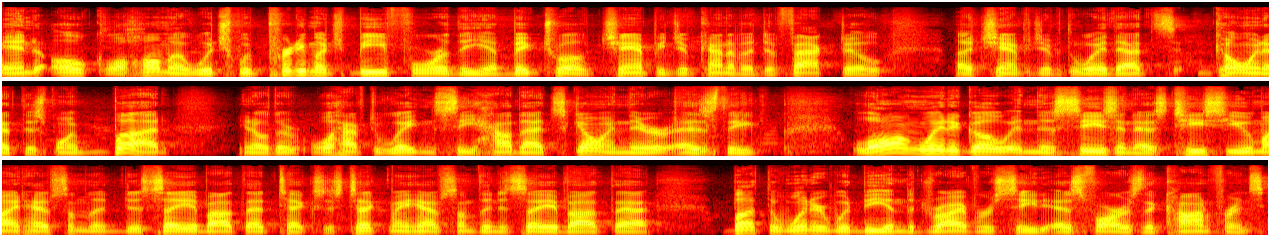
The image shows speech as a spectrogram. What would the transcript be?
and Oklahoma, which would pretty much be for the uh, Big 12 championship, kind of a de facto uh, championship the way that's going at this point. But you know, there, we'll have to wait and see how that's going there as the long way to go in this season. As TCU might have something to say about that, Texas Tech may have something to say about that. But the winner would be in the driver's seat as far as the conference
